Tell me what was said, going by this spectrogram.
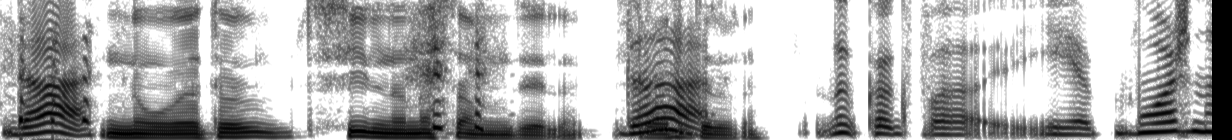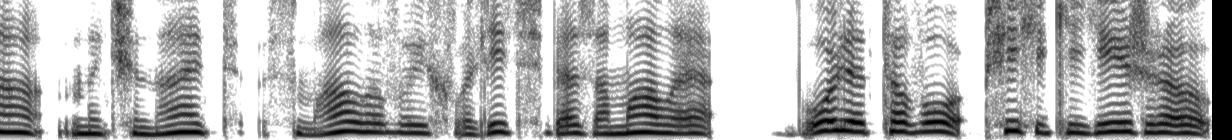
Да. Ну, это сильно на самом деле. Да. Ну, как бы, и можно начинать с малого и хвалить себя за малое, более того, психике ей же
